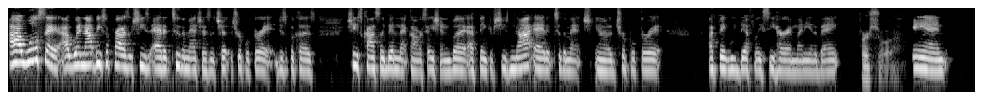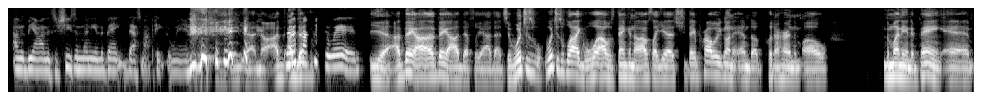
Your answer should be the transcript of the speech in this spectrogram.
I will say I would not be surprised if she's added to the match as a tri- triple threat, just because she's constantly been in that conversation. But I think if she's not added to the match in a triple threat, I think we definitely see her in Money in the Bank for sure. And I'm gonna be honest. If she's in Money in the Bank, that's my pick to win. yeah, no, I, that's I my pick to win. Yeah, I think I, think I'll definitely add that too. Which is which is like what I was thinking. Of. I was like, yeah, she, they probably gonna end up putting her in the oh, the Money in the Bank. And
